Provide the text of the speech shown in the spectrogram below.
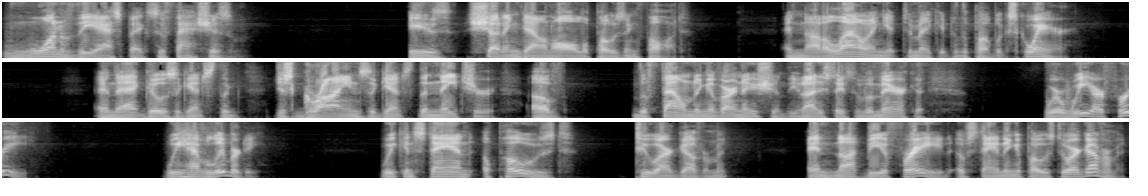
one of the aspects of fascism is shutting down all opposing thought and not allowing it to make it to the public square. And that goes against the just grinds against the nature of the founding of our nation, the United States of America where we are free. We have liberty. We can stand opposed to our government and not be afraid of standing opposed to our government.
